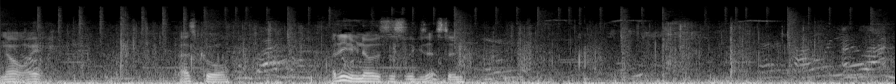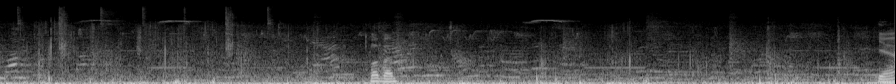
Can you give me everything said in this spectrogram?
No way. That's cool. I didn't even know this, this existed. What, bub? Yeah?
